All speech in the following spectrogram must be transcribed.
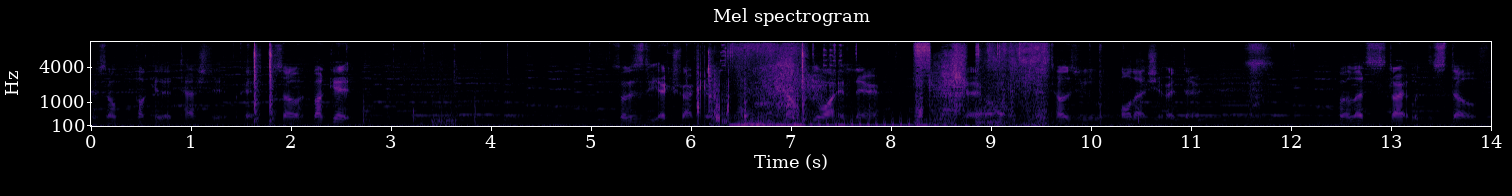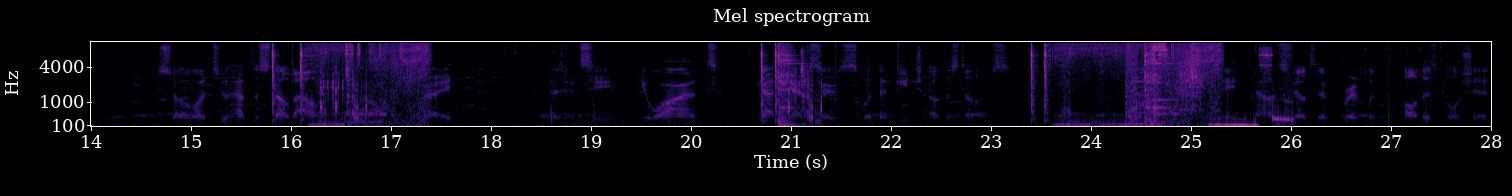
There's no bucket attached to it. Okay, so bucket. So this is the extractor. You want in there. Okay. It tells you all that shit right there. But let's start with the stove. So once you have the stove out, right, as you can see, you want gas canisters within each of the stoves. See, now it's filled to the brim with all this bullshit.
